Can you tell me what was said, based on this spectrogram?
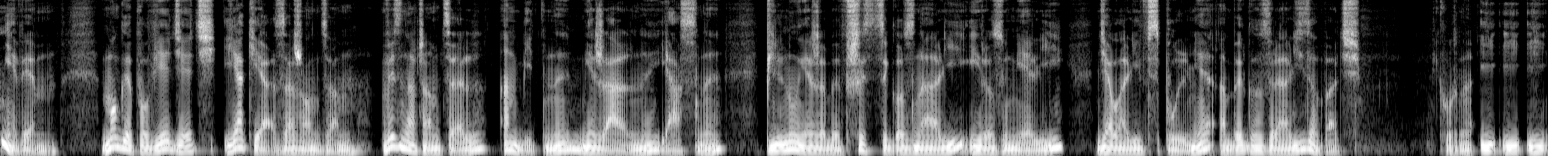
Nie wiem. Mogę powiedzieć, jak ja zarządzam. Wyznaczam cel, ambitny, mierzalny, jasny. Pilnuję, żeby wszyscy go znali i rozumieli, działali wspólnie, aby go zrealizować. Kurna, i, i, i.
